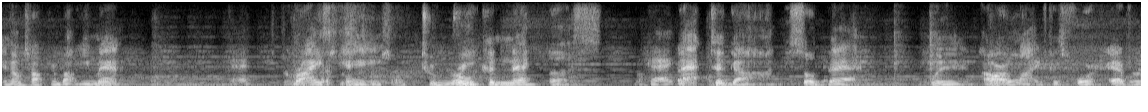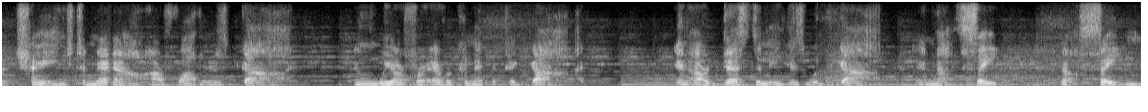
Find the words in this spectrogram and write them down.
And I'm talking about humanity. Okay. Christ came to oh. reconnect us Okay. back to God so that when our life is forever changed to now our Father is God and we are forever connected to God and our destiny is with God and not Satan. Now, Satan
